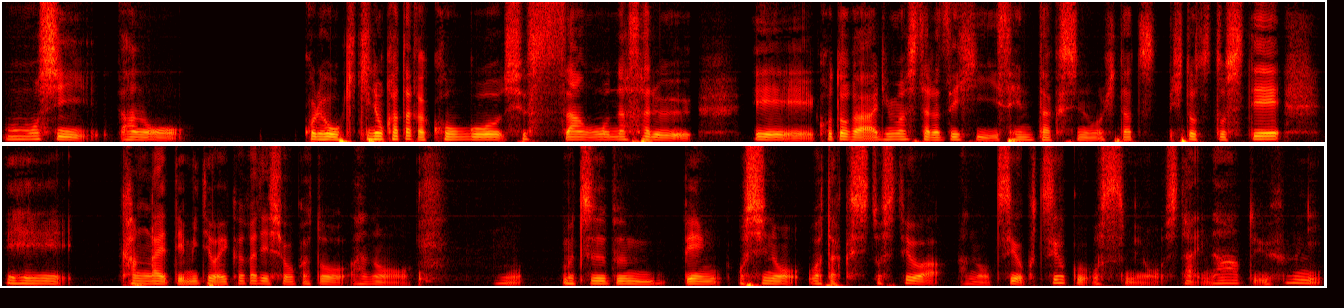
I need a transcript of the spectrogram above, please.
もし、あの、これをお聞きの方が今後出産をなさる、えー、ことがありましたら、ぜひ選択肢の一つ、一つとして、えー、考えてみてはいかがでしょうかと、あの、無痛分娩推しの私としては、あの、強く強くお勧めをしたいなというふうに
